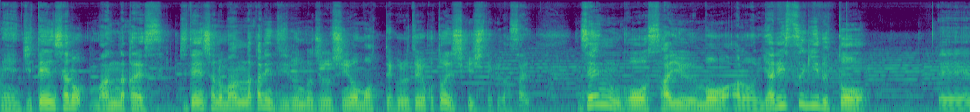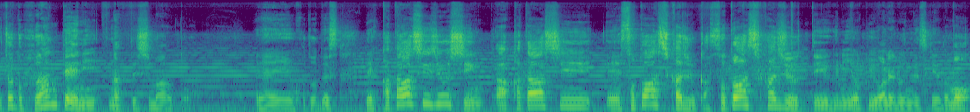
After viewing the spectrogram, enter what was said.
え自転車の真ん中です。自転車の真ん中に自分の重心を持ってくるということを意識してください。前後左右もあのやりすぎると、えー、ちょっと不安定になってしまうと。えー、いうことです。で、片足重心、あ、片足、えー、外足荷重か、外足荷重っていうふうによく言われるんですけれども、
